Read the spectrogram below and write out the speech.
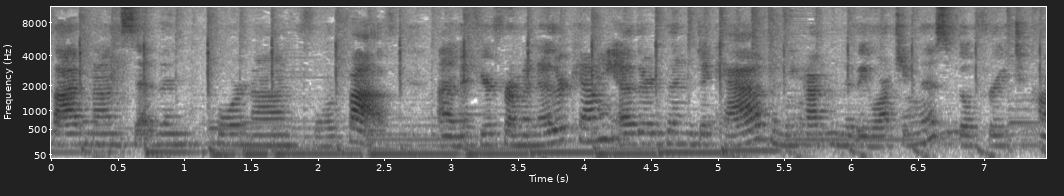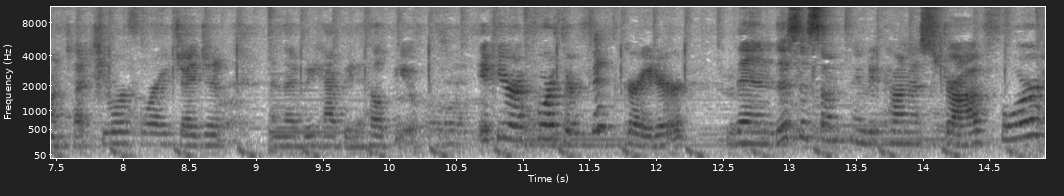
597 4945. Um, if you're from another county other than DeKalb and you happen to be watching this, feel free to contact your 4-H agent and they'd be happy to help you. If you're a fourth or fifth grader, then this is something to kind of strive for.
